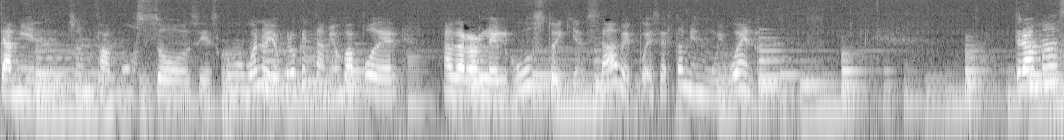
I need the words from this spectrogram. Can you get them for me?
también son famosos y es como bueno yo creo que también va a poder agarrarle el gusto y quién sabe puede ser también muy bueno Dramas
